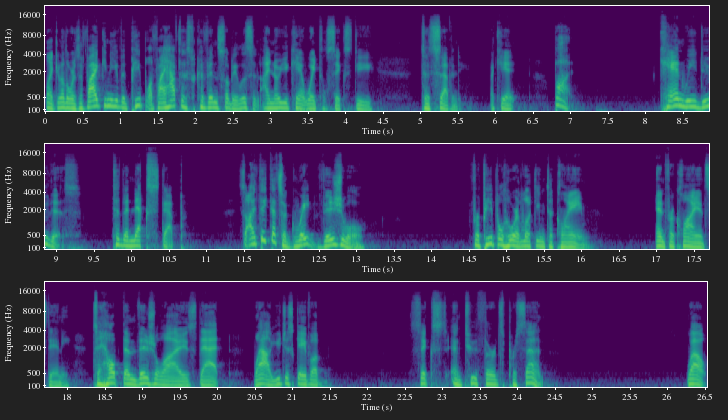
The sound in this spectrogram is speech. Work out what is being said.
Like in other words, if I can even people, if I have to convince somebody, listen, I know you can't wait till 60 to 70. I can't. But can we do this to the next step? So I think that's a great visual for people who are looking to claim and for clients, Danny, to help them visualize that, wow, you just gave up six and two thirds percent. Wow,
